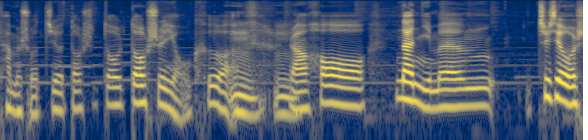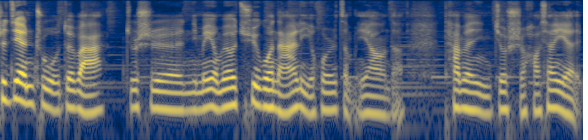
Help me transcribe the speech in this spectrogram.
他们说这都是都都是游客。嗯嗯。然后那你们这些俄式建筑对吧？就是你们有没有去过哪里或者怎么样的？他们就是好像也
